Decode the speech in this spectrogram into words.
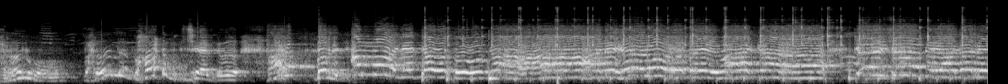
ಬರಲ್ಲ ಬರಲ್ಲ ಬಹಳ ಮಜಾ ಆಗ್ತದೆ. ಬರ್ರಿ. ಅಮ್ಮ ಹೇಳೋ ದೈವಾಗ ಆಗಲಿ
